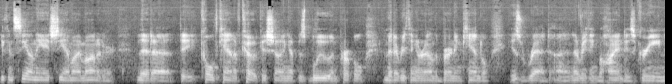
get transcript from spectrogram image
you can see on the HDMI monitor that uh, the cold can of Coke is showing up as blue and purple and that everything around the burning candle is red uh, and everything behind is green.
